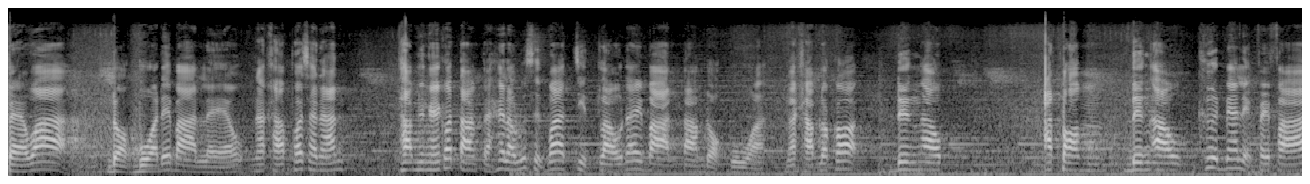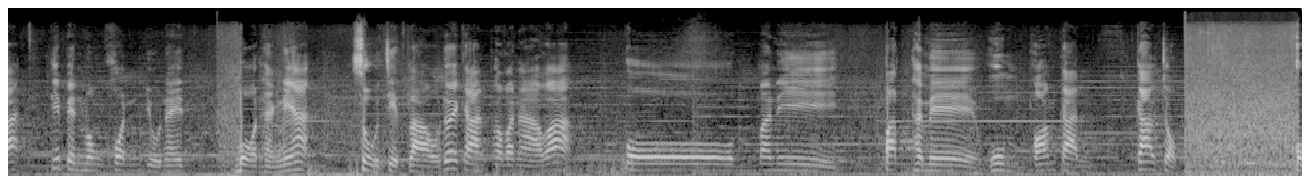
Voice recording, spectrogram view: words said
แปลว่า ดอกบัวได้บานแล้วนะครับ เพราะฉะนั้น ทำยังไงก็ตามแต่ให้เรารู้สึกว่าจิตเราได้บานตามดอกบัวนะครับ แล้วก็ดึงเอาอะตอมดึงเอาคลื่นแม่เหล็กไฟฟ้าที่เป็นมงคลอยู่ในโบสถ์แห่งนี้สู่จิตเราด้วยการภาวนาว่า โอมมณีปัทเม หุมพร้อมกัน9จบ โอ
